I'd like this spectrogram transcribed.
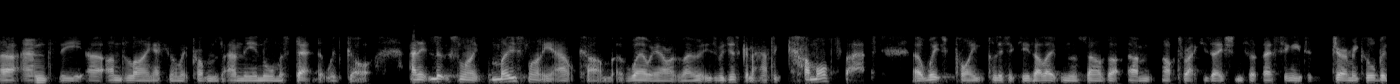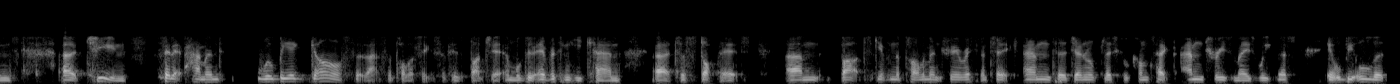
uh, and the uh, underlying economic problems and the enormous debt that we've got. And it looks like the most likely outcome of where we are at the moment is we're just going to have to come off that. At which point, politically, they'll open themselves up, um, up to accusations that they're singing to Jeremy Corbyn's uh, tune. Philip Hammond will be aghast that that's the politics of his budget and will do everything he can uh, to stop it. Um, but given the parliamentary arithmetic and the general political context and Theresa May's weakness, it will be all, that,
